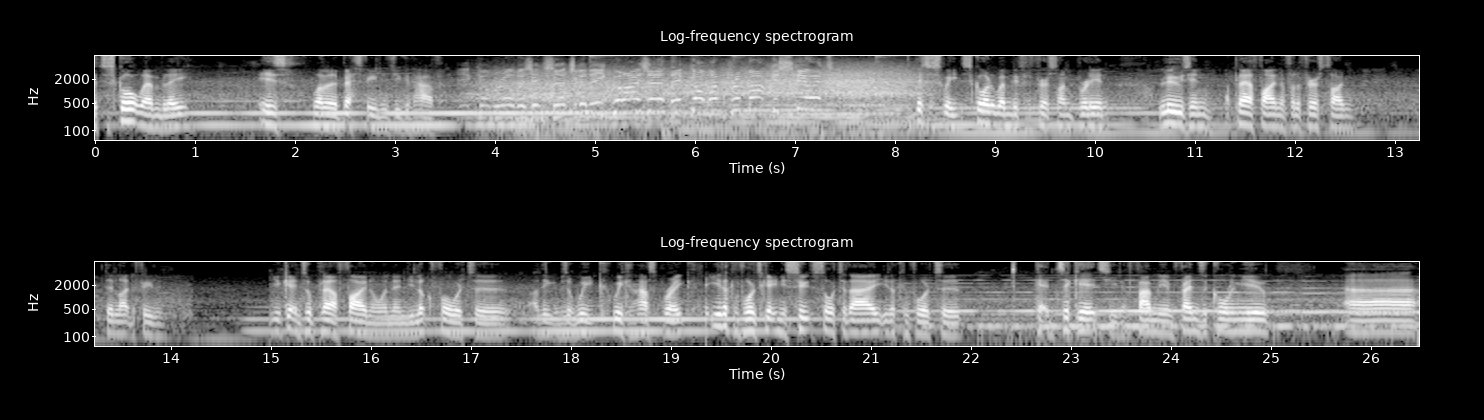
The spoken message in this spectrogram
To score at Wembley is one of the best feelings you can have. Here come Rovers in search of an equaliser. They've got one from Marcus Stewart. Bittersweet. Scored at Wembley for the first time, brilliant. Losing a playoff final for the first time, didn't like the feeling. You get into a playoff final and then you look forward to, I think it was a week, week and a half's break. You're looking forward to getting your suits sorted out. You're looking forward to getting tickets. Your family and friends are calling you. Uh,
